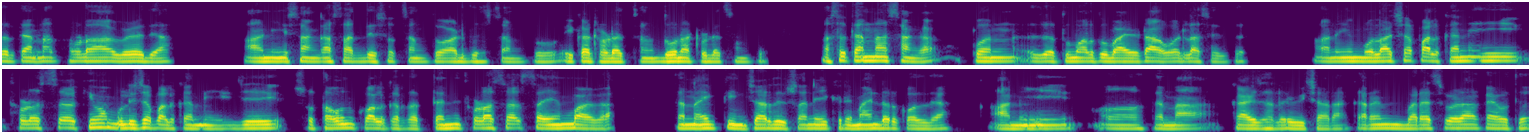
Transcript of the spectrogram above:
तर त्यांना थोडा वेळ द्या आणि सांगा सात दिवसात सांगतो आठ दिवसात सांगतो एक आठवड्यात सांगतो दोन आठवड्यात सांगतो. असं त्यांना सांगा. पण जर तुम्हाला तो बायोडेटा आवडला असेल तर. आणि मुलाच्या पालकांनीही थोडंसं किंवा मुलीच्या पालकांनी जे स्वतःहून कॉल करतात त्यांनी थोडासा संयम बाळगा. त्यांना एक तीन चार दिवसांनी एक रिमाइंडर कॉल द्या आणि त्यांना काय झालं विचारा. कारण बऱ्याच वेळा काय होतं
